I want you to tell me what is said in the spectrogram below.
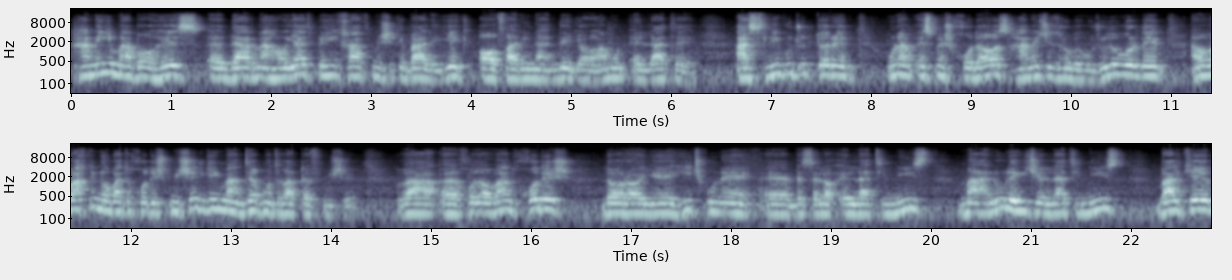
همه مباحث در نهایت به این ختم میشه که بله یک آفریننده یا همون علت اصلی وجود داره. اونم اسمش خداست همه چیز رو به وجود آورده. اما وقتی نوبت خودش میشه دیگه این منطق متوقف میشه. و خداوند خودش دارای هیچ گونه به صلاح علتی نیست معلول هیچ علتی نیست بلکه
